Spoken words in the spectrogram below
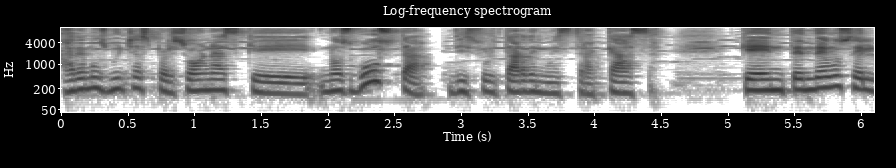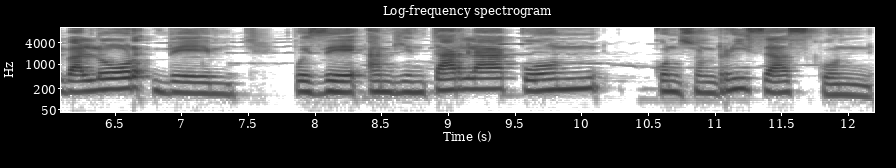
habemos muchas personas que nos gusta disfrutar de nuestra casa que entendemos el valor de, pues de ambientarla con, con sonrisas, con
